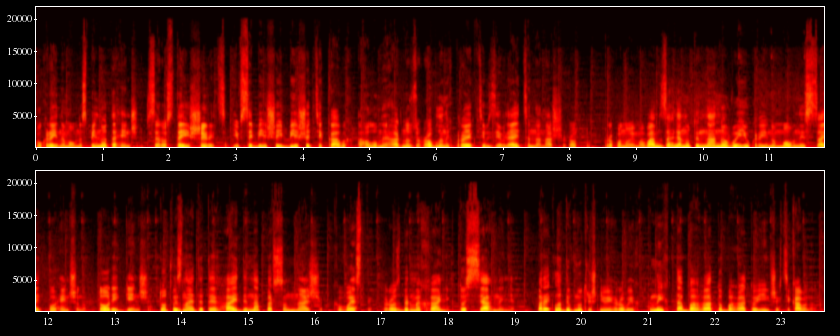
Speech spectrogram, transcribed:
Україномовна спільнота Genshin все росте і шириться, і все більше і більше цікавих, а головне гарно зроблених проєктів з'являється на наш росту. Пропонуємо вам заглянути на новий україномовний сайт по Геншину Торі Genshin. Тут ви знайдете гайди на персонажів, квести, розбір механік, досягнення, переклади внутрішньоігрових книг та багато-багато інших цікавинок.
